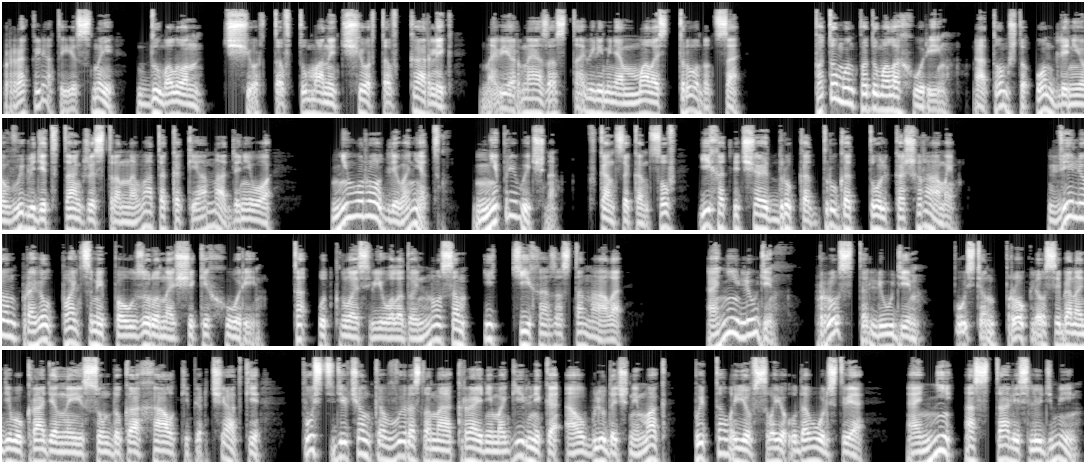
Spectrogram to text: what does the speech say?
«Проклятые сны!» – думал он. «Чертов туман и чертов карлик! Наверное, заставили меня малость тронуться!» Потом он подумал о Хурии, о том, что он для нее выглядит так же странновато, как и она для него. Не уродливо, нет, непривычно. В конце концов, их отличают друг от друга только шрамы. Виллион провел пальцами по узору на щеке Хории. Та уткнулась в его ладонь носом и тихо застонала. Они люди, Просто люди. Пусть он проклял себя, надев украденные из сундука халки, перчатки. Пусть девчонка выросла на окраине могильника, а ублюдочный маг пытал ее в свое удовольствие. Они остались людьми.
